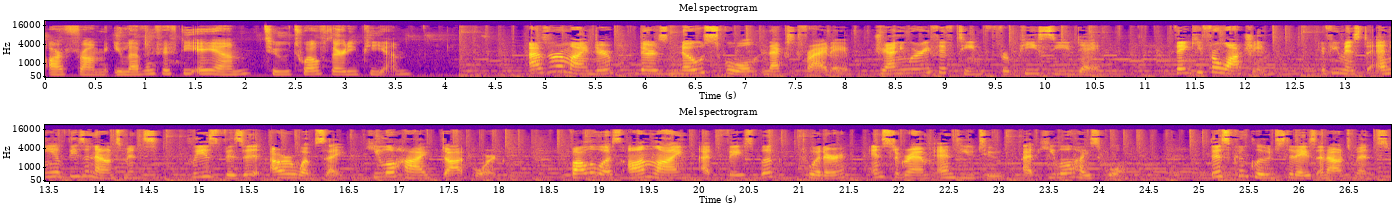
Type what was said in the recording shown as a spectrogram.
are from 11:50 a.m. to 12:30 p.m. As a reminder, there's no school next Friday, January 15th for PC Day. Thank you for watching. If you missed any of these announcements, please visit our website, hilohigh.org. Follow us online at Facebook, Twitter, Instagram, and YouTube at Hilo High School. This concludes today's announcements.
